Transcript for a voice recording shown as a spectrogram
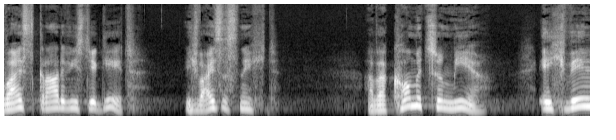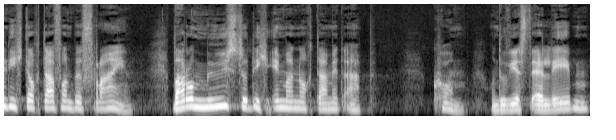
weißt gerade, wie es dir geht. Ich weiß es nicht. Aber komme zu mir. Ich will dich doch davon befreien. Warum mühst du dich immer noch damit ab? Komm und du wirst erleben,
